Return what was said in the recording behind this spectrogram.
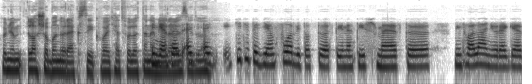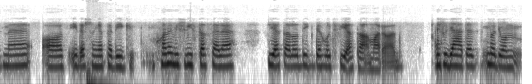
hogy mondjam, lassabban öregszik, vagy hát fölötte nem Igen, ér el az egy, idő. Egy, kicsit egy ilyen fordított történet is, mert mintha a lány öregedne, az édesanyja pedig, ha nem is visszafele fiatalodik, de hogy fiatal marad. És ugye hát ez nagyon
